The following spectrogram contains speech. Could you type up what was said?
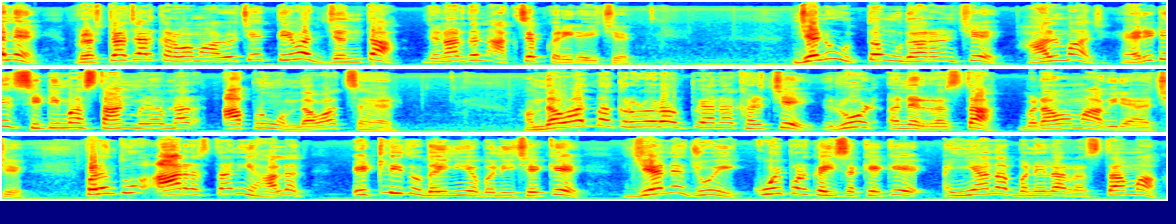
અને ભ્રષ્ટાચાર કરવામાં આવ્યો છે તેવા જનતા જનાર્દન આક્ષેપ કરી રહી છે. જેનું ઉત્તમ ઉદાહરણ છે, હાલમાં જ હેરિટેજ સિટીમાં સ્થાન મેળવનાર આપણું અમદાવાદ શહેર. અમદાવાદમાં કરોડો રૂપિયાના ખર્ચે રોડ અને રસ્તા બનાવવામાં આવી રહ્યા છે. પરંતુ આ રસ્તાની હાલત એટલી તો દયનીય બની છે કે જેને જોઈ કોઈ પણ કહી શકે કે અહીંયાના બનેલા રસ્તામાં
